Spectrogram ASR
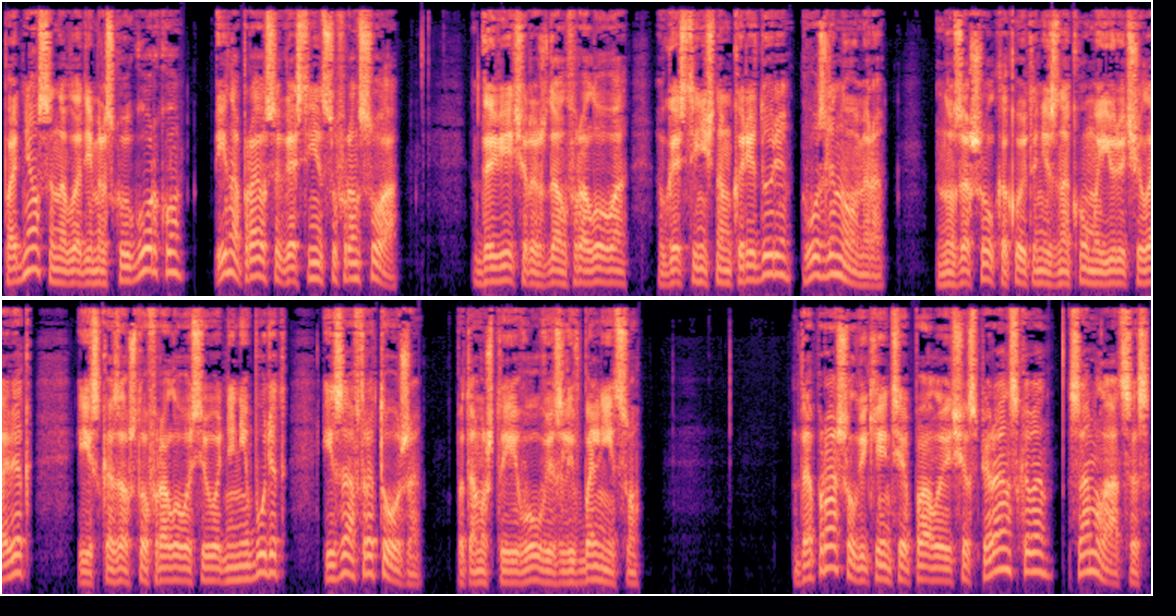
поднялся на Владимирскую горку и направился в гостиницу «Франсуа». До вечера ждал Фролова в гостиничном коридоре возле номера, но зашел какой-то незнакомый Юре человек и сказал, что Фролова сегодня не будет и завтра тоже, потому что его увезли в больницу. Допрашивал Викентия Павловича Спиранского сам Лацис.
